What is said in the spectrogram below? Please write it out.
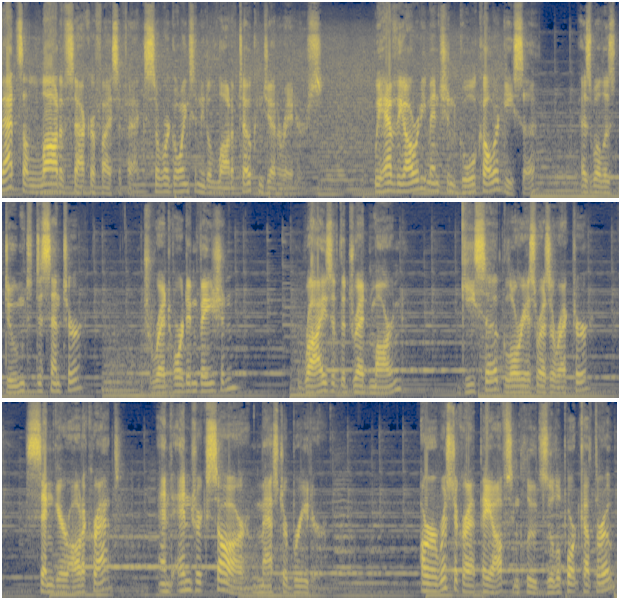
that's a lot of sacrifice effects, so we're going to need a lot of token generators. We have the already mentioned Ghoul Caller Gisa, as well as Doomed Dissenter, Dreadhorde Invasion, Rise of the Dread Marn, Gisa Glorious Resurrector, Sengir Autocrat, and Endrek Sahr, Master Breeder. Our aristocrat payoffs include Zulaport Cutthroat,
